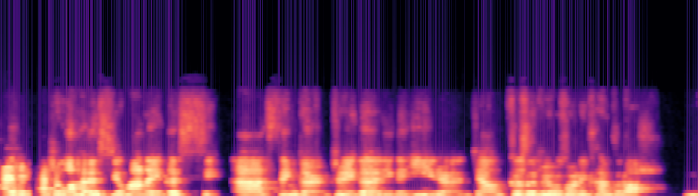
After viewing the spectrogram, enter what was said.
但是他是我很喜欢的一个戏呃 singer，就是一个一个艺人这样子。可是比如说你看这个，你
